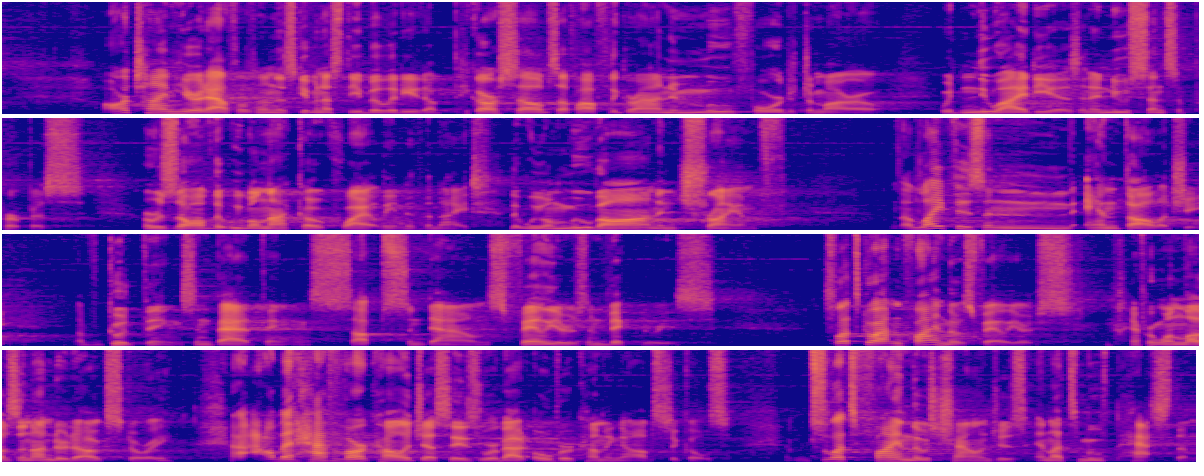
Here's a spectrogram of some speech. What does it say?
Our time here at Atholton has given us the ability to pick ourselves up off the ground and move forward to tomorrow with new ideas and a new sense of purpose, a resolve that we will not go quietly into the night, that we will move on and triumph. Life is an anthology of good things and bad things, ups and downs, failures and victories. So let's go out and find those failures. Everyone loves an underdog story. I'll bet half of our college essays were about overcoming obstacles. So let's find those challenges and let's move past them.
